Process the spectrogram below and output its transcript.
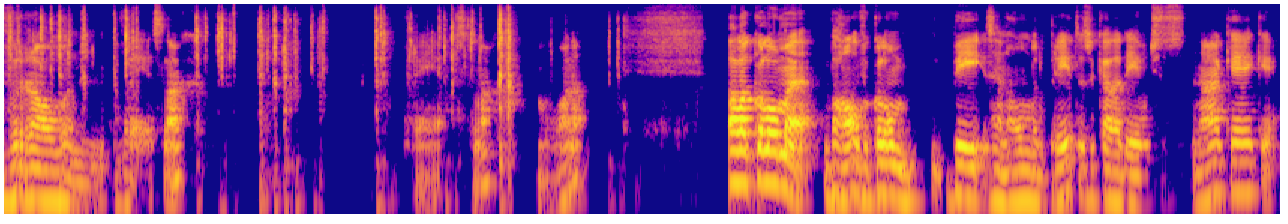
Vrouwen vrije slag. Vrije slag. Voilà. Alle kolommen, behalve kolom B, zijn 100 breed. Dus ik ga dat eventjes nakijken.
